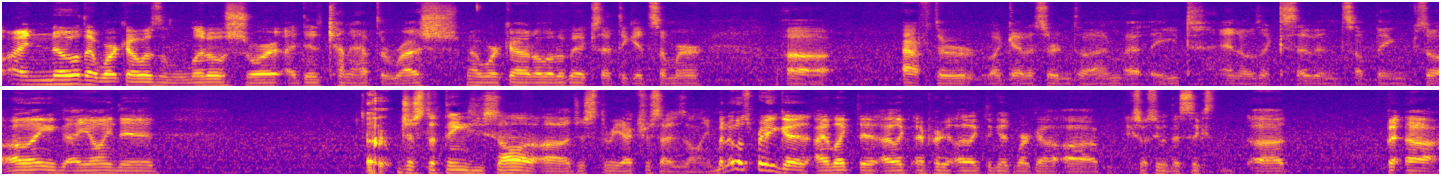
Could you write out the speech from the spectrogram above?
So I know that workout was a little short. I did kind of have to rush my workout a little bit because I had to get somewhere uh, after, like, at a certain time at 8, and it was like 7 something. So I only, I only did just the things you saw, uh, just three exercises only. But it was pretty good. I liked it. I like I pretty I liked the good workout, uh, especially with the six uh, be- uh,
